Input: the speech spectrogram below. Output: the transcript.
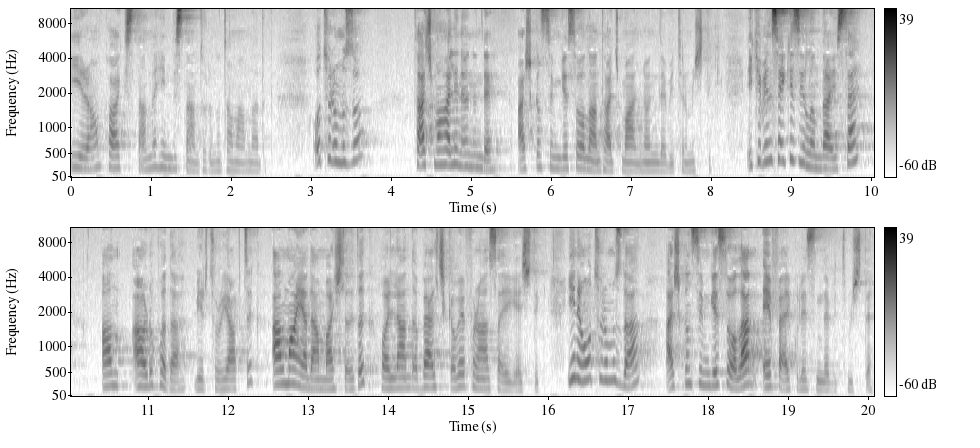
İran, Pakistan ve Hindistan turunu tamamladık. O turumuzu Taç Mahal'in önünde, aşkın simgesi olan Taç Mahal'in önünde bitirmiştik. 2008 yılında ise Avrupa'da bir tur yaptık. Almanya'dan başladık. Hollanda, Belçika ve Fransa'ya geçtik. Yine o turumuz da aşkın simgesi olan Eiffel Kulesi'nde bitmişti.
